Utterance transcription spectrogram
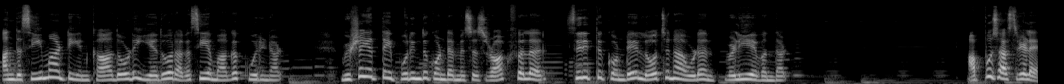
அந்த சீமாட்டியின் காதோடு ஏதோ ரகசியமாக கூறினாள். விஷயத்தை புரிந்து கொண்ட மிஸ்ஸஸ் ராக்ஃபெல்லர் சிரித்துக்கொண்டே லோச்சனாவுடன் வெளியே வந்தாள். அப்பு சாஸ்திரிகளே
